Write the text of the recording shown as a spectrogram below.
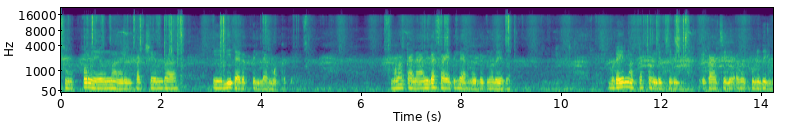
സൂപ്പർ വേവുന്നതായിരുന്നു പക്ഷെ എന്താ എലി തരത്തില്ല നമുക്ക് നമ്മളാ കനാലിന്റെ സൈഡിലാണ് ഇടുന്നത് ഇത്. ഇവിടെയും നട്ടിട്ടുണ്ട് ഇച്ചിരി കാച്ചിൽ അത് പുഴുതില്ല.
